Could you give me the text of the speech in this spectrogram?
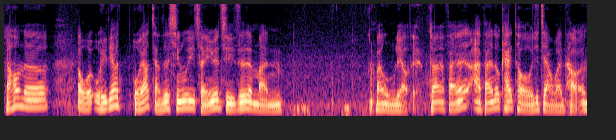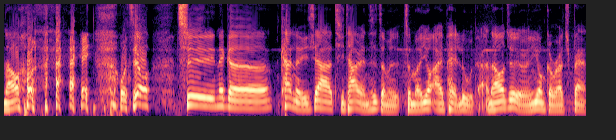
然后呢，啊，我我一定要我要讲这心路历程，因为其实真的蛮。蛮无聊的，当然反正啊，反正都开头我就讲完好了。然后后来 我就去那个看了一下其他人是怎么怎么用 iPad 录的，然后就有人用 Garage Band，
